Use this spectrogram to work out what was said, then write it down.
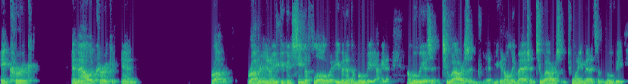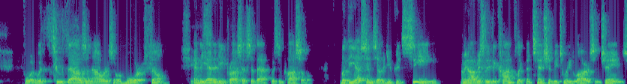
a Kirk and now a Kirk and Robert. Robert, you know, if you can see the flow, even in the movie, I mean, a, movie is two hours and uh, you can only imagine two hours and 20 minutes of movie for with 2,000 hours or more of film. Jeez. And the editing process of that was impossible. But the essence of it, you could see. I mean, obviously, the conflict and tension between Lars and James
